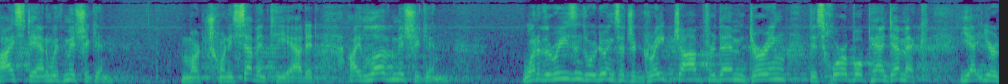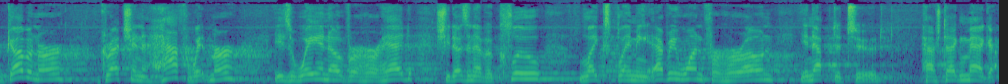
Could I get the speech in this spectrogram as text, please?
I stand with Michigan. On March 27th, he added, I love Michigan. One of the reasons we're doing such a great job for them during this horrible pandemic. Yet your governor, Gretchen Half Whitmer, is in over her head. She doesn't have a clue, likes blaming everyone for her own ineptitude. Hashtag MAGA.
